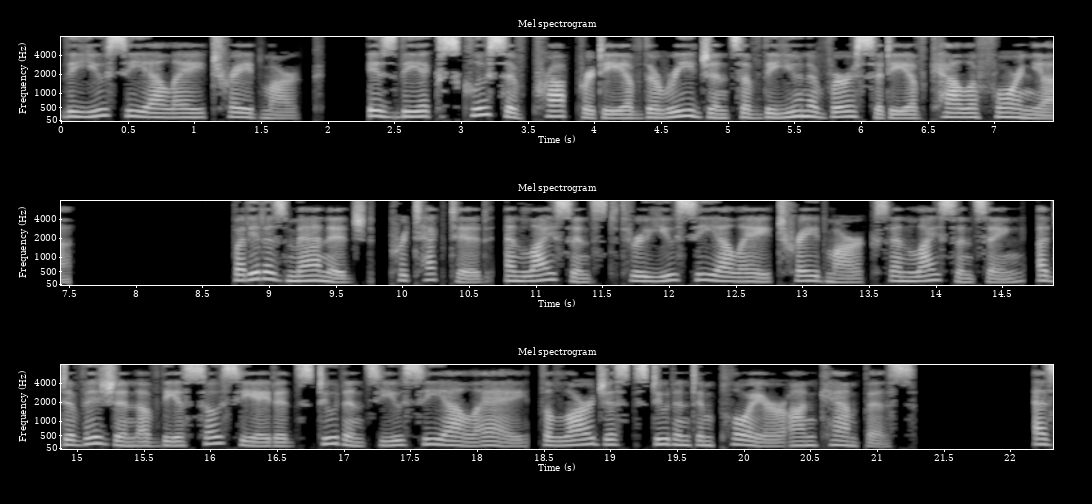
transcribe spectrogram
The UCLA trademark is the exclusive property of the Regents of the University of California. But it is managed, protected, and licensed through UCLA Trademarks and Licensing, a division of the Associated Students UCLA, the largest student employer on campus. As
